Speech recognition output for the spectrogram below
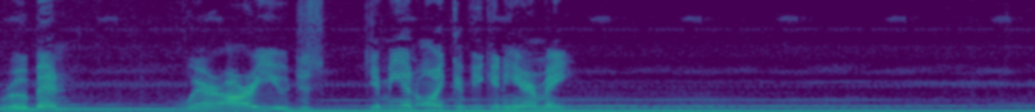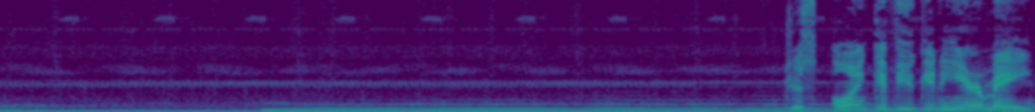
Reuben? Where are you? Just give me an oink if you can hear me. Just oink if you can hear me.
